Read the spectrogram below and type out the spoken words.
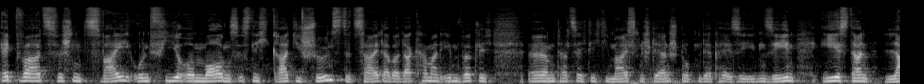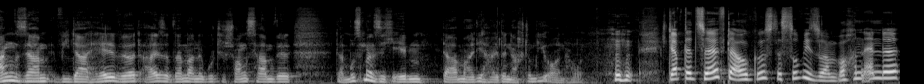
etwa zwischen zwei und vier Uhr morgens. Ist nicht gerade die schönste Zeit, aber da kann man eben wirklich ähm, tatsächlich die meisten Sternschnuppen der Perseiden sehen, ehe es dann langsam wieder hell wird. Also wenn man eine gute Chance Chance haben will, dann muss man sich eben da mal die halbe Nacht um die Ohren hauen. ich glaube, der 12. August ist sowieso am Wochenende.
